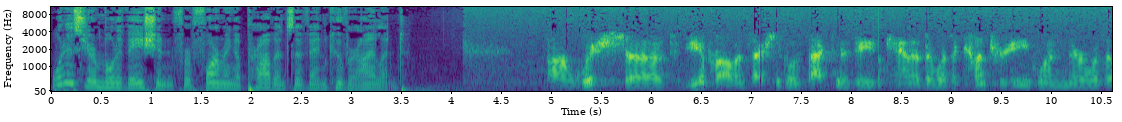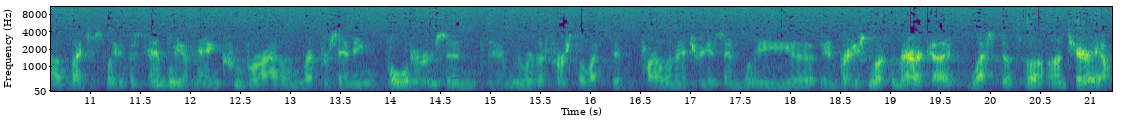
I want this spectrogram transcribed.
what is your motivation for forming a province of Vancouver Island? Our wish uh, to be a province actually goes back to the days Canada was a country when there was a legislative assembly of Vancouver Island representing voters, and, and we were the first elected parliamentary assembly uh, in British North America west of uh, Ontario.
